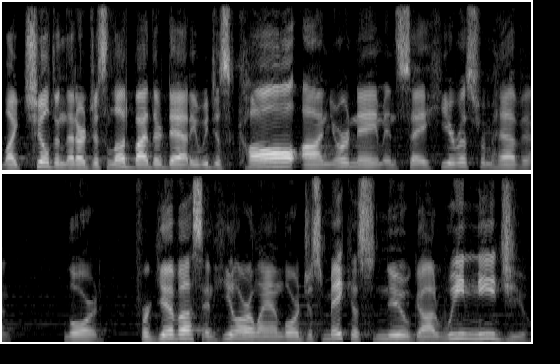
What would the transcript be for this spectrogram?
like children that are just loved by their daddy, we just call on your name and say, Hear us from heaven, Lord. Forgive us and heal our land, Lord. Just make us new, God. We need you.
